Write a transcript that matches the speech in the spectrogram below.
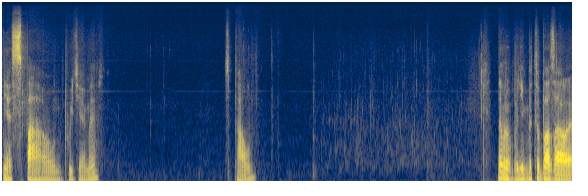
Nie, spawn. Pójdziemy. Spawn. Dobra, bo niby to baza, ale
